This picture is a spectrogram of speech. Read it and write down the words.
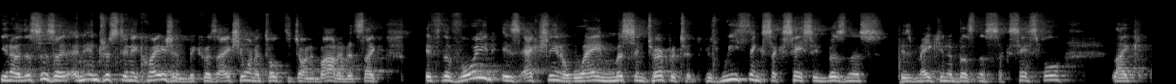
you know, this is a, an interesting equation because I actually want to talk to John about it. It's like if the void is actually in a way misinterpreted because we think success in business is making a business successful, like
